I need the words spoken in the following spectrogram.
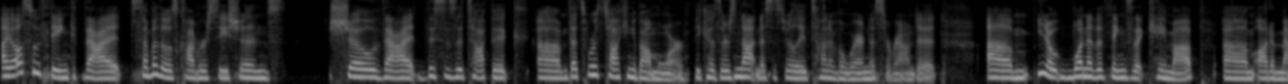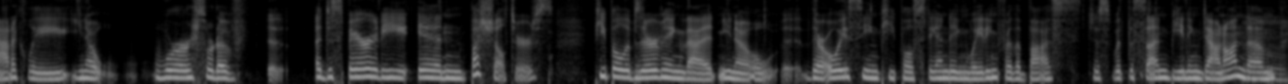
I also think that some of those conversations show that this is a topic um, that's worth talking about more because there's not necessarily a ton of awareness around it. Um, you know, one of the things that came up um, automatically, you know, were sort of a disparity in bus shelters. People observing that, you know, they're always seeing people standing waiting for the bus just with the sun beating down on them. Mm.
